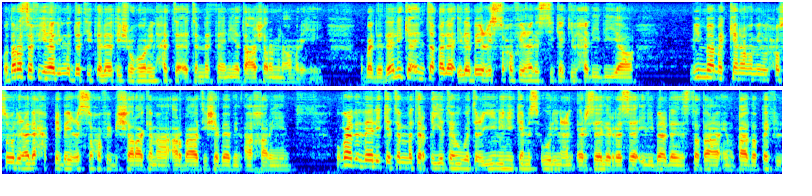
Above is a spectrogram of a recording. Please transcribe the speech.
ودرس فيها لمدة ثلاث شهور حتى أتم الثانية عشر من عمره. وبعد ذلك انتقل إلى بيع الصحف على السكك الحديدية مما مكنه من الحصول على حق بيع الصحف بالشراكة مع أربعة شباب آخرين. وبعد ذلك تم ترقيته وتعيينه كمسؤول عن إرسال الرسائل بعد أن استطاع إنقاذ طفل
